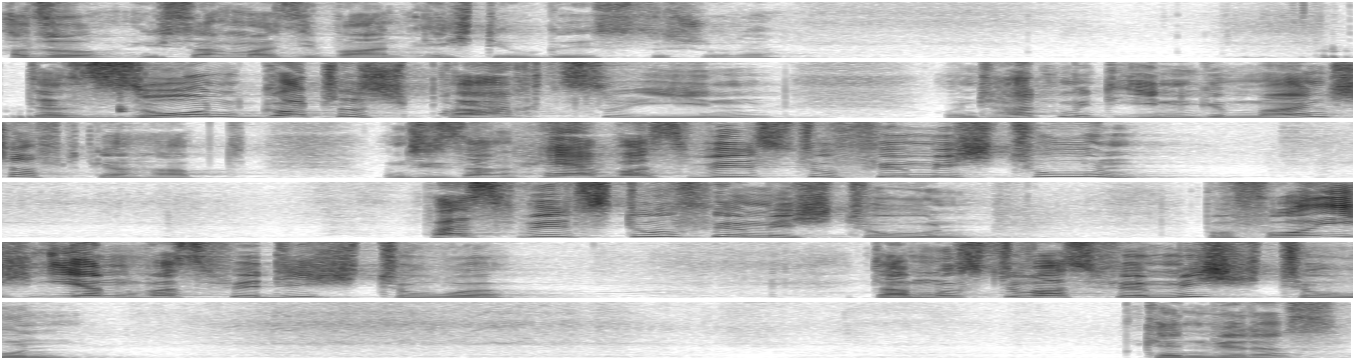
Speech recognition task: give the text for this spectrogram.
Also ich sag mal, sie waren echt egoistisch, oder? Der Sohn Gottes sprach zu ihnen und hat mit ihnen Gemeinschaft gehabt. Und sie sagen, Herr, was willst du für mich tun? Was willst du für mich tun? Bevor ich irgendwas für dich tue. Da musst du was für mich tun. Kennen wir das?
